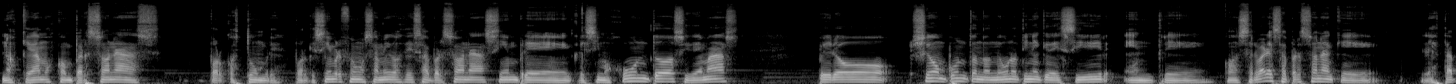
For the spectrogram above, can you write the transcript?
nos quedamos con personas por costumbre, porque siempre fuimos amigos de esa persona, siempre crecimos juntos y demás, pero llega un punto en donde uno tiene que decidir entre conservar a esa persona que está,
